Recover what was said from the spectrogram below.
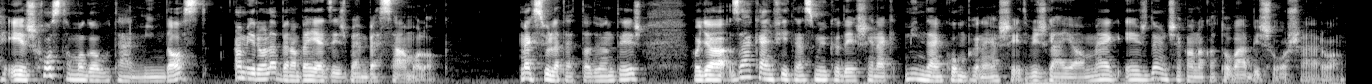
és hozta maga után mindazt, amiről ebben a bejegyzésben beszámolok. Megszületett a döntés, hogy a Zákány Fitness működésének minden komponensét vizsgáljam meg, és döntsek annak a további sorsáról.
